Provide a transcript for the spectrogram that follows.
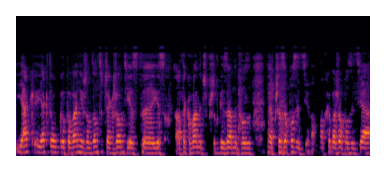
jak, jak to ugrupowanie rządzące, czy jak rząd jest, jest atakowany, czy przedgryzany po, przez opozycję. No, no, chyba, że opozycja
